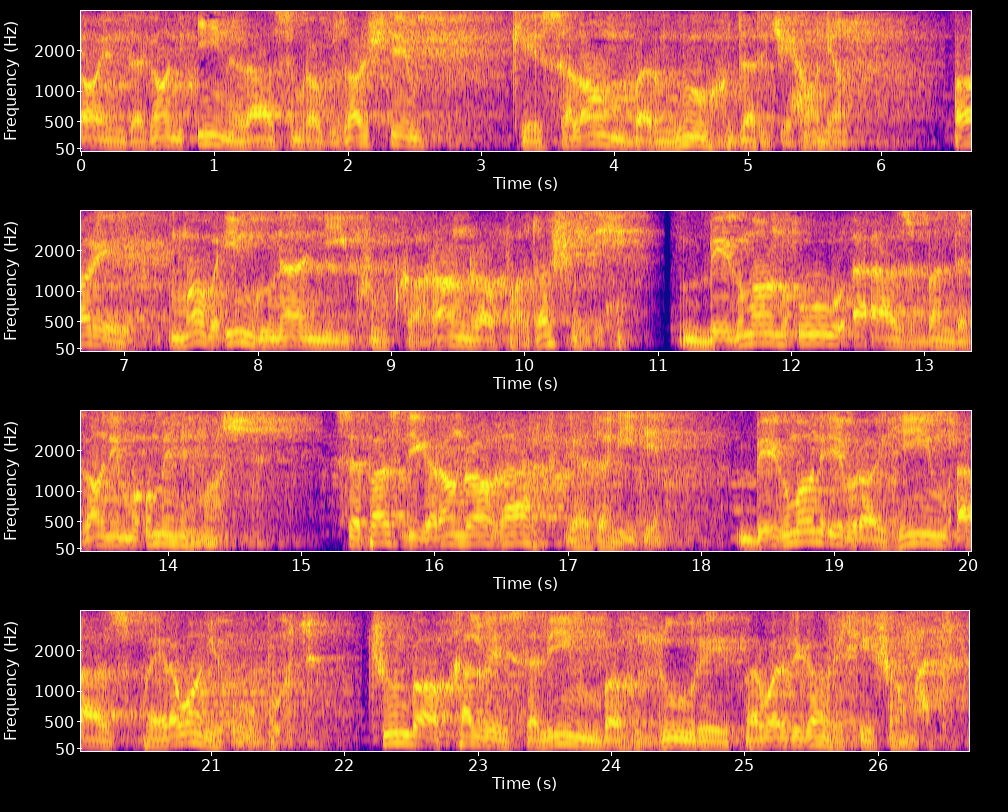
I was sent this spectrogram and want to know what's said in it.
آیندگان این رسم را گذاشتیم که سلام بر نوح در جهانیان. آره ما به این گونه نیکوکاران را پاداش می‌دهیم. بگمان او از بندگان مؤمن ماست. سپس دیگران را غرق گردانیدیم. بگمان ابراهیم از پیروان او بود. چون با قلب سلیم به حضور پروردگار خیش آمد.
